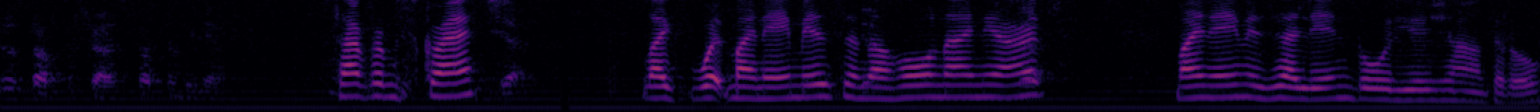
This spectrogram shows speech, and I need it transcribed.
Just start from scratch. Start from the beginning. Start from scratch? Yeah. Like what my name is in Yeah. the whole nine yards? My name is Aline Beaulieu Gendreau.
